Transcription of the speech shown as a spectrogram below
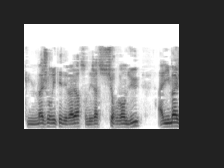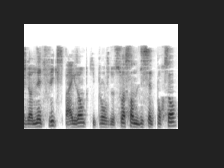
qu'une majorité des valeurs sont déjà survendues, à l'image d'un Netflix, par exemple, qui plonge de 77%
